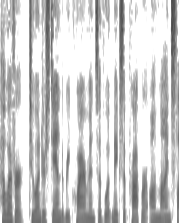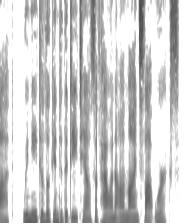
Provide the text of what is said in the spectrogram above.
However, to understand the requirements of what makes a proper online slot, we need to look into the details of how an online slot works.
